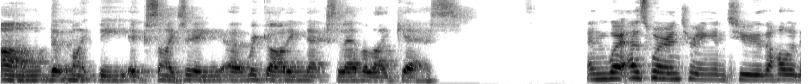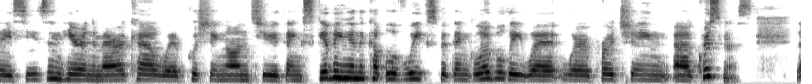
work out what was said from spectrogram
um, that might be exciting uh, regarding next level, I guess. And we're, as we're entering into the holiday season here in America, we're pushing on to Thanksgiving in a couple of weeks, but then globally we're we're approaching uh, Christmas uh,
